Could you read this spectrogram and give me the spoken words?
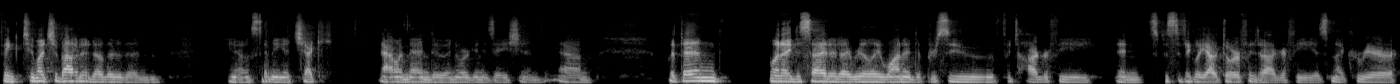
think too much about it other than, you know, sending a check now and then to an organization. Um, but then when I decided I really wanted to pursue photography and specifically outdoor photography as my career,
